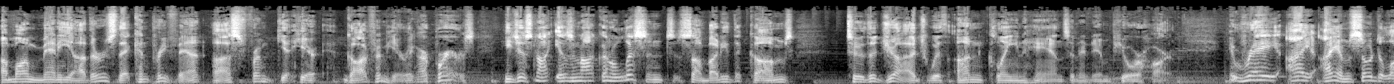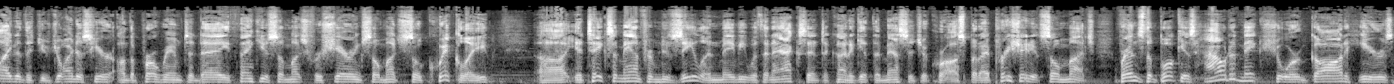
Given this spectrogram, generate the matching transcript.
among many others that can prevent us from get here, God from hearing our prayers. He just not is not going to listen to somebody that comes to the judge with unclean hands and an impure heart. Ray, I, I am so delighted that you've joined us here on the program today. Thank you so much for sharing so much so quickly. Uh, it takes a man from New Zealand, maybe with an accent, to kind of get the message across, but I appreciate it so much. Friends, the book is How to Make Sure God Hears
